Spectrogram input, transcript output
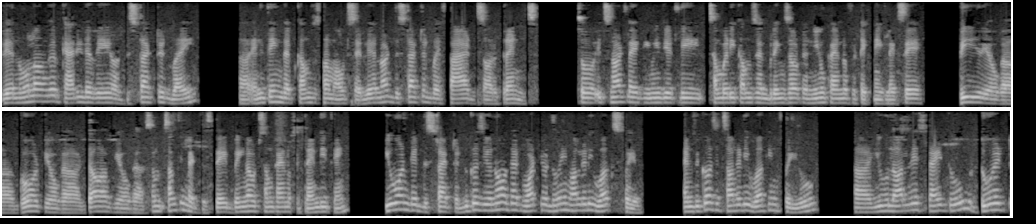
We are no longer carried away or distracted by uh, anything that comes from outside. We are not distracted by fads or trends. So it's not like immediately somebody comes and brings out a new kind of a technique, like say beer yoga, goat yoga, dog yoga, some something like this. They bring out some kind of a trendy thing. You won't get distracted because you know that what you're doing already works for you, and because it's already working for you, uh, you will always try to do it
